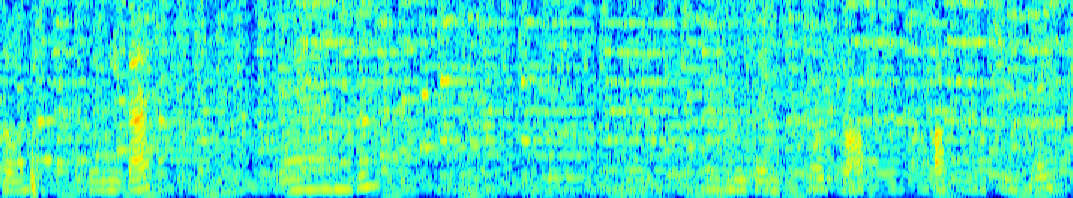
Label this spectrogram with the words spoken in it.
So, we need that. And we're using four drops of tea tree today.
